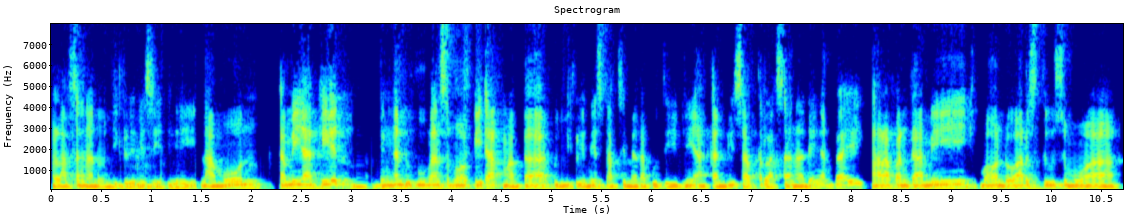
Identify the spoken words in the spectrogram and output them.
pelaksanaan uji klinis ini. Namun kami yakin dengan dukungan semua pihak maka uji klinis vaksin merah putih ini akan bisa terlaksana dengan baik. Harapan kami mohon doa restu semua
